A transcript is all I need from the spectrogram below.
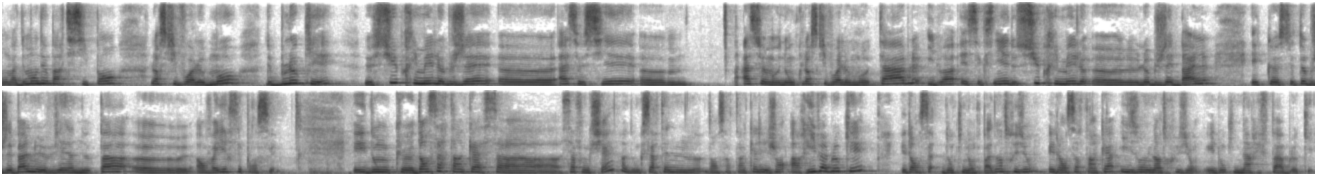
on va demander aux participants, lorsqu'ils voient le mot, de bloquer, de supprimer l'objet euh, associé euh, à ce mot. Donc lorsqu'il voit le mot table, il doit essayer de supprimer l'objet balle et que cet objet balle ne vienne pas envahir ses pensées. Et donc, euh, dans certains cas, ça, ça fonctionne. Donc, certaines, dans certains cas, les gens arrivent à bloquer, et donc ils n'ont pas d'intrusion. Et dans certains cas, ils ont une intrusion, et donc ils n'arrivent pas à bloquer.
